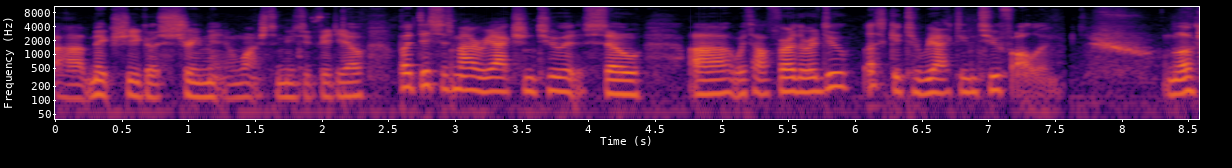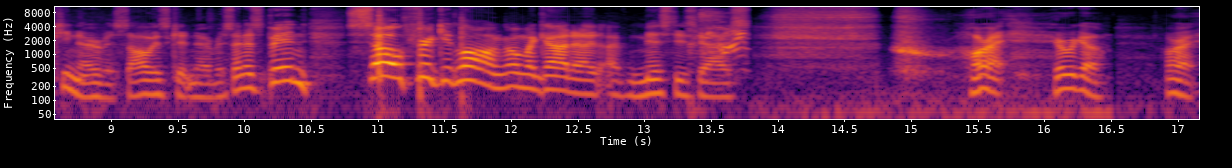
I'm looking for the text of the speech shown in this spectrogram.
uh, make sure you go stream it and watch the music video. But this is my reaction to it, so uh, without further ado, let's get to reacting to Fallin'. I'm low-key nervous, I always get nervous, and it's been so freaking long! Oh my god, I, I've missed these guys. Alright, here we go. Alright.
